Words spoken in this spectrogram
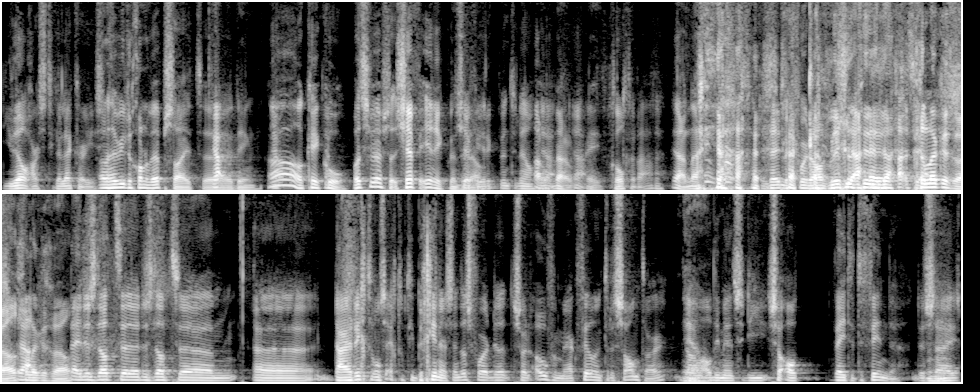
Die wel hartstikke lekker is. Oh, dan hebben jullie gewoon een website eh, Ja. ding. Ja. Oh, oké, cool. Wat is je website? Cheferik.nl. Cheferik.nl. Oh, ja, nou, ja, nee, top. geraden. Ja, nou ja. Redelijk voor de hand ja. Gelukkig wel, gelukkig wel. Nee, dus dat, eh, dus dat ehm, eh, daar richten we ons echt op die beginners. En dat is voor de- zo'n overmerk veel interessanter dan al die mensen die ze al weten te vinden. Dus Mhm. zij,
